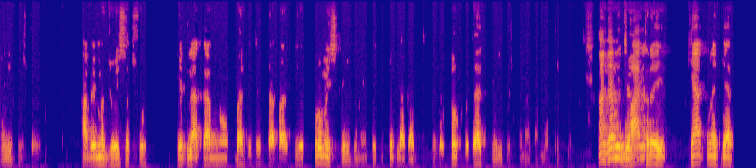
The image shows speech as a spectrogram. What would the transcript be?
મેનિફેસ્ટો. આપ એમાં જોઈ શકશો કેટલા કામનો ભારતીય જનતા પાર્ટીએ પ્રોમિસ કર્યું હતું કેટલા કામ લગભગ બધા જ મેનિફેસ્ટોના કામો આગામી વાત રહી ક્યાંક ને ક્યાંક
